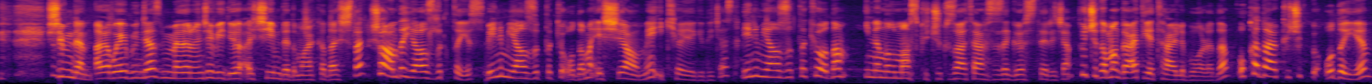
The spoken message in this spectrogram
Şimdi arabaya bineceğiz. Binmeden önce videoyu açayım dedim arkadaşlar. Şu anda yazlıktayız. Benim yazlıktaki odama eşya almaya iki aya gideceğiz. Benim yazlıktaki odam inanılmaz küçük. Zaten size göstereceğim. Küçük ama gayet yeterli bu arada. O kadar küçük bir odayı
